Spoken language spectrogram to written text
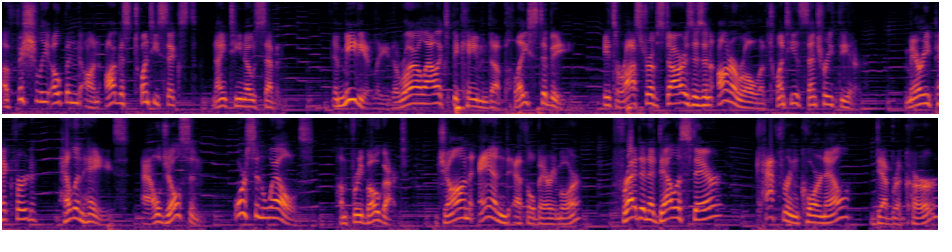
officially opened on August 26, 1907. Immediately, the Royal Alex became the place to be. Its roster of stars is an honor roll of 20th century theatre. Mary Pickford, Helen Hayes, Al Jolson, Orson Welles, Humphrey Bogart, John and Ethel Barrymore, Fred and Adele Astaire, Katharine Cornell, Deborah Kerr,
